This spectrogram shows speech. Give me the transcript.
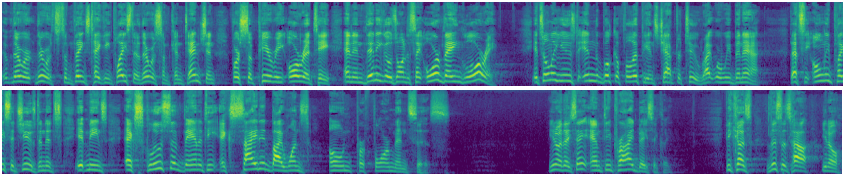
there were, there were some things taking place there. There was some contention for superiority. And then he goes on to say, or vainglory. It's only used in the book of Philippians, chapter 2, right where we've been at. That's the only place it's used. And it's, it means exclusive vanity excited by one's own performances. You know, what they say empty pride, basically. Because this is how, you know,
